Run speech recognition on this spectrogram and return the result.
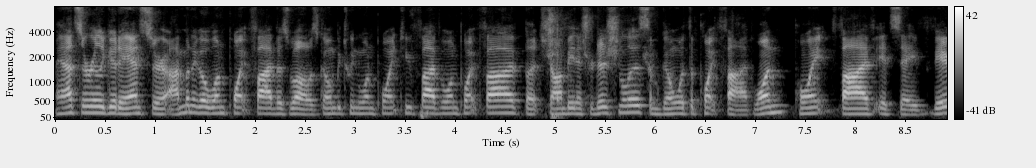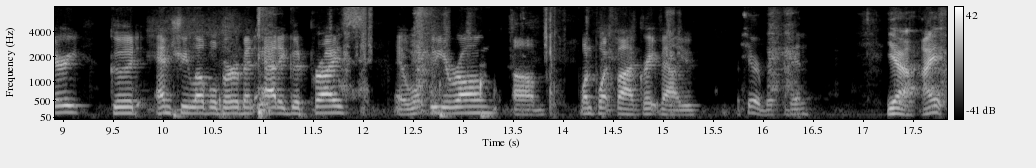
Man, that's a really good answer. I'm going to go 1.5 as well. I was going between 1.25 and 1.5, but Sean being a traditionalist, I'm going with the 0.5. 1.5. It's a very good entry level bourbon at a good price. It won't do you wrong. Um, 1.5, great value. Let's hear it, Ben. Yeah, I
